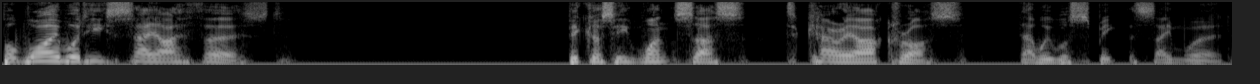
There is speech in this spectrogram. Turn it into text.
But why would he say, I thirst? Because he wants us to carry our cross that we will speak the same word.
